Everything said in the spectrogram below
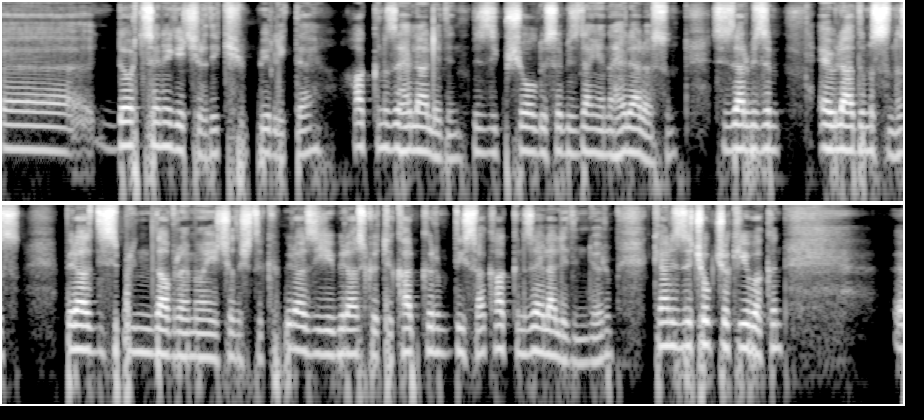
eee 4 sene geçirdik birlikte. Hakkınızı helal edin. Bizlik bir şey olduysa bizden yana helal olsun. Sizler bizim evladımızsınız. Biraz disiplinli davranmaya çalıştık. Biraz iyi, biraz kötü. Kalp kırdıysak hakkınızı helal edin diyorum. Kendinize çok çok iyi bakın. Eee,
